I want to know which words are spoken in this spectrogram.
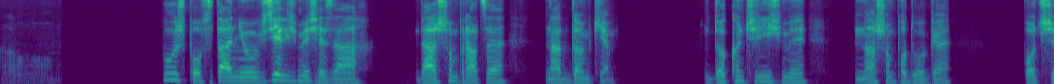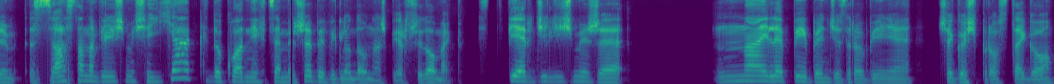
O, Tuż po wstaniu wzięliśmy się za dalszą pracę nad domkiem. Dokończyliśmy naszą podłogę, po czym zastanawialiśmy się, jak dokładnie chcemy, żeby wyglądał nasz pierwszy domek. Stwierdziliśmy, że najlepiej będzie zrobienie czegoś prostego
